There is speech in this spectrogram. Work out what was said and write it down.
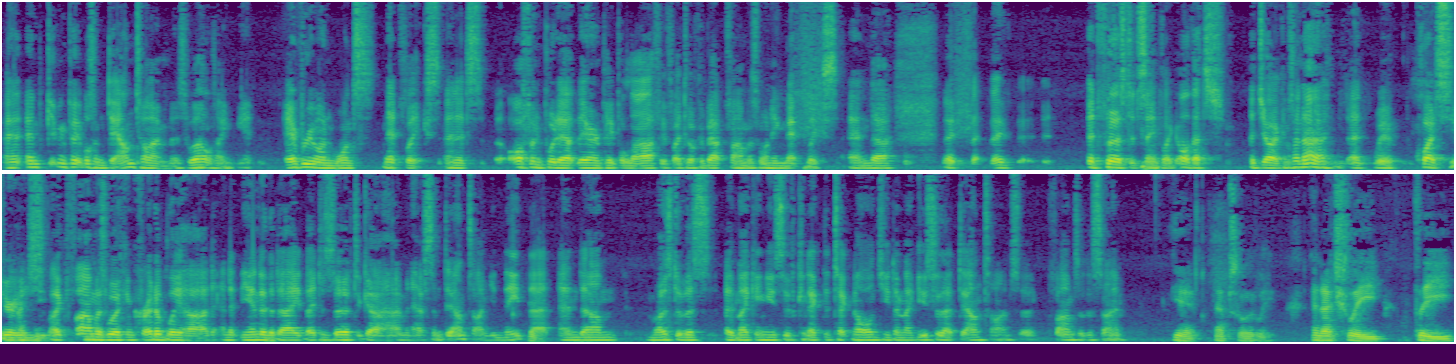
and, and giving people some downtime as well. Like everyone wants Netflix, and it's often put out there, and people laugh if I talk about farmers wanting Netflix. And uh, they, they, at first, it seems like, oh, that's a joke. And so, no, we're quite serious. Like farmers work incredibly hard, and at the end of the day, they deserve to go home and have some downtime. You need that, and um, most of us are making use of connected technology to make use of that downtime. So farms are the same. Yeah, absolutely. And actually, the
